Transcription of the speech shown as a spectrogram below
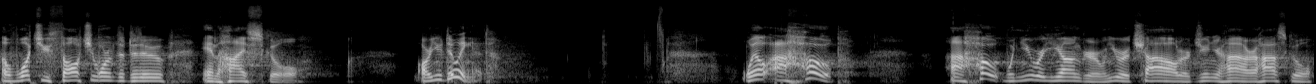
of what you thought you wanted to do in high school, are you doing it? Well, I hope, I hope when you were younger, when you were a child or junior high or high school,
